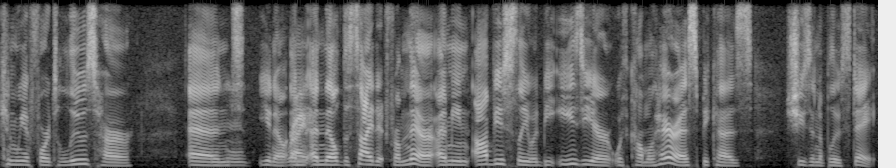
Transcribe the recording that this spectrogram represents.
can we afford to lose her? And Mhm. you know, Right. and, and they'll decide it from there. I mean, obviously, it would be easier with Kamala Harris because she's in a blue state,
